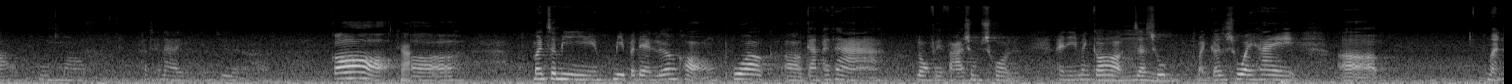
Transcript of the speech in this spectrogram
อมุมมองพัฒนาอย่างยั่งยืนนะคะ ก็ค่ะเอ่อมันจะมีมีประเด็นเรื่องของพวกเอ่อการพัฒนาโรงไฟฟ้าชุมชน อันนี้มันก็อืมจะช่วยมันก็ช่วยให้เอ่อเหมือน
